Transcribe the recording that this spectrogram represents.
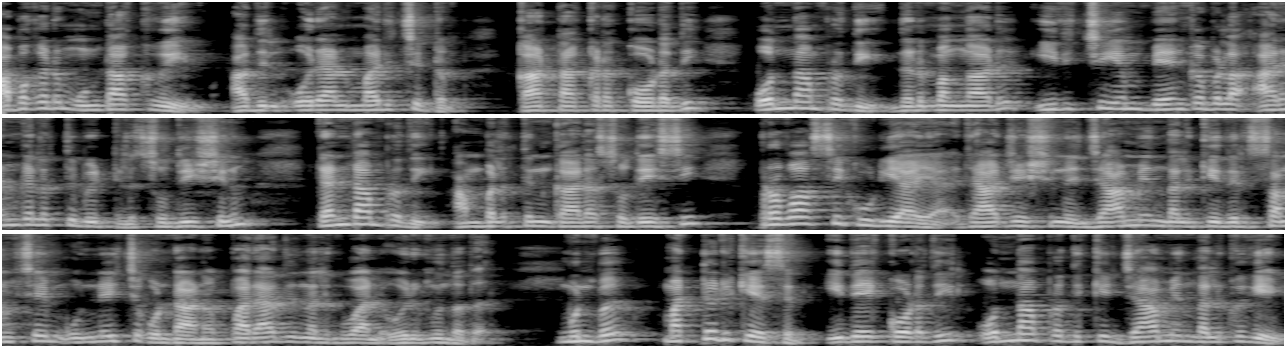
അപകടം ഉണ്ടാക്കുകയും അതിൽ ഒരാൾ മരിച്ചിട്ടും കാട്ടാക്കട കോടതി ഒന്നാം പ്രതി നെടുമങ്ങാട് ഇരിച്ചിയം വേങ്കവിള അരങ്കലത്ത് വീട്ടിൽ സുധീഷിനും രണ്ടാം പ്രതി അമ്പലത്തിൻകാല സ്വദേശി പ്രവാസി കൂടിയായ രാജേഷിന് ജാമ്യം നൽകിയതിൽ സംശയം ഉന്നയിച്ചുകൊണ്ടാണ് പരാതി നൽകുവാൻ ഒരുങ്ങുന്നത്. മുൻപ് മറ്റൊരു കേസിൽ ഇതേ കോടതിയിൽ ഒന്നാം പ്രതിക്ക് ജാമ്യം നൽകുകയും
